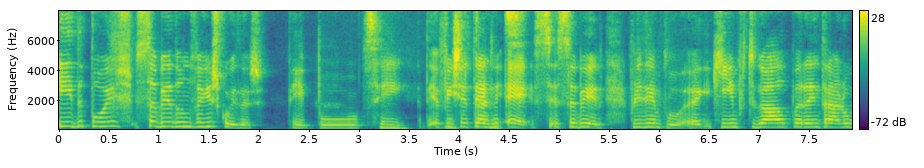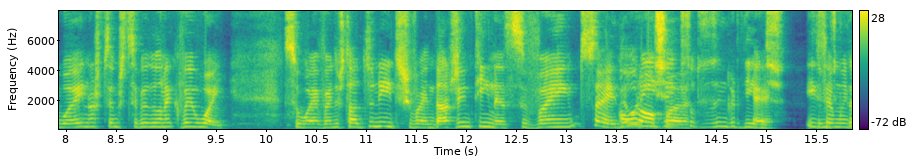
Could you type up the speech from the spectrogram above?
e depois saber de onde vêm as coisas. Tipo, Sim. a ficha técnica é sa- saber, por exemplo, aqui em Portugal, para entrar o whey, nós precisamos de saber de onde é que vem o whey. Se o whey vem dos Estados Unidos, se vem da Argentina, se vem, não sei, da A Europa. origem de todos os ingredientes. É, isso Temos é muito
